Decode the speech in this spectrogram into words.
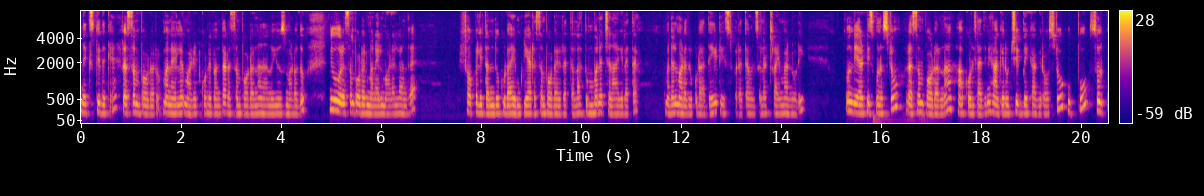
ನೆಕ್ಸ್ಟ್ ಇದಕ್ಕೆ ರಸಂ ಪೌಡರು ಮನೆಯಲ್ಲೇ ಮಾಡಿಟ್ಕೊಂಡಿರುವಂಥ ರಸಂ ಪೌಡರ್ನ ನಾನು ಯೂಸ್ ಮಾಡೋದು. ನೀವು ರಸಂ ಪೌಡರ್ ಮನೇಲಿ ಮಾಡಲ್ಲ ಅಂದರೆ ಶಾಪಲ್ಲಿ ತಂದು ಕೂಡ M T R rasam powder ಇರುತ್ತಲ್ಲ ತುಂಬಾ ಚೆನ್ನಾಗಿರುತ್ತೆ. ಮನೇಲಿ ಮಾಡಿದ್ರು ಕೂಡ ಅದೇ ಟೇಸ್ಟ್ ಬರುತ್ತೆ. ಒಂದು ಸಲ ಟ್ರೈ ಮಾಡಿ ನೋಡಿ. ಒಂದು ಎರಡು ಟೀ ಸ್ಪೂನಷ್ಟು ರಸಂ ಪೌಡರ್ನ ಹಾಕ್ಕೊಳ್ತಾ ಇದ್ದೀನಿ. ಹಾಗೆ ರುಚಿಗೆ ಬೇಕಾಗಿರೋಷ್ಟು ಉಪ್ಪು, ಸ್ವಲ್ಪ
